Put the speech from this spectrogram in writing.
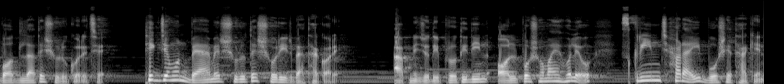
বদলাতে শুরু করেছে। ঠিক যেমন ব্যায়ামের শুরুতে শরীর ব্যথা করে। আপনি যদি প্রতিদিন অল্প সময় হলেও স্ক্রিন ছাড়াই বসে থাকেন,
